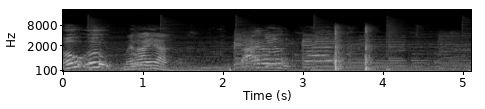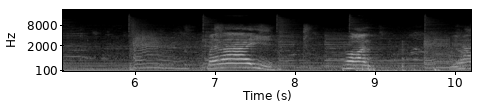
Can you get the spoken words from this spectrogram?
เอ้าเอ้าไม่ไรอะ ตายแล้วนะไม่ไรพี่พรดีฮะ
